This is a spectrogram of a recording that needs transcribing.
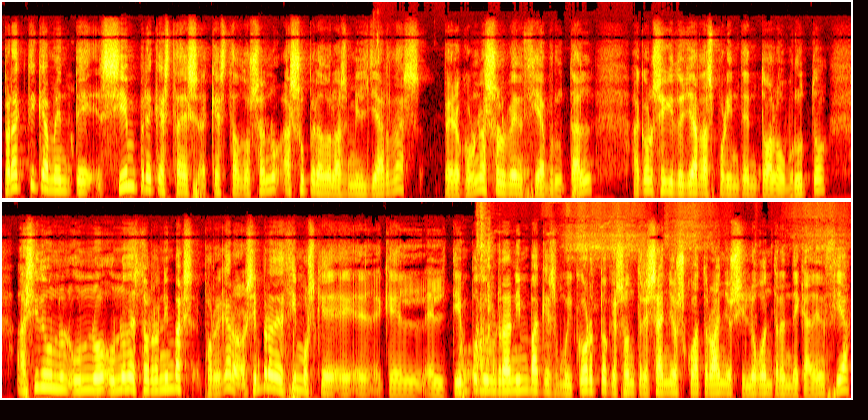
prácticamente siempre que, ha estado sano ha superado las mil yardas, pero con una solvencia brutal. Ha conseguido yardas por intento a lo bruto. Ha sido un- uno, de estos running backs, porque claro, siempre decimos que, eh, el, tiempo de un running back es muy corto, que son tres años, cuatro años y luego entra en decadencia.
